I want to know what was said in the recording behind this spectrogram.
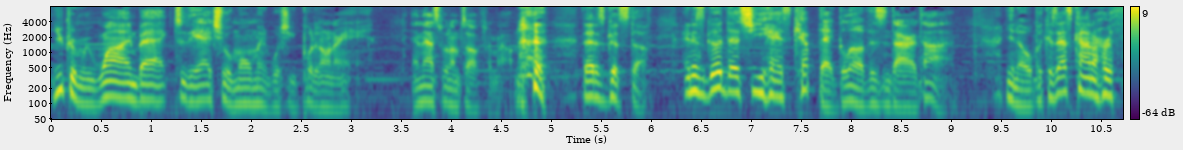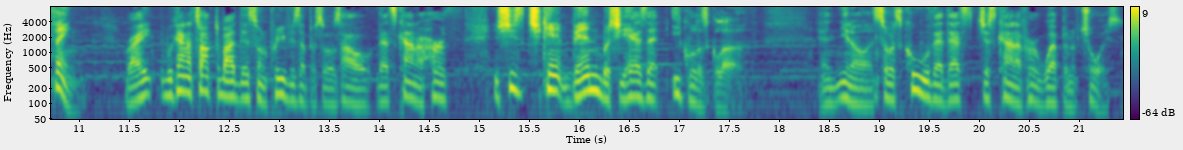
You can rewind back to the actual moment where she put it on her hand. And that's what I'm talking about. that is good stuff. And it's good that she has kept that glove this entire time, you know, because that's kind of her thing, right? We kind of talked about this on previous episodes, how that's kind of her. Th- she's she can't bend, but she has that equalist glove, and you know, so it's cool that that's just kind of her weapon of choice.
